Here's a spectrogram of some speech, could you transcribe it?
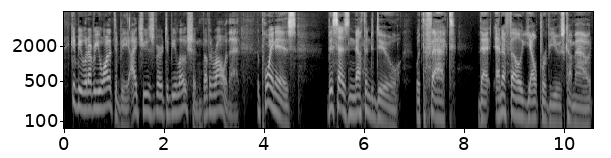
could be whatever you want it to be. I choose for it to be lotion. Nothing wrong with that. The point is, this has nothing to do with the fact that NFL Yelp reviews come out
